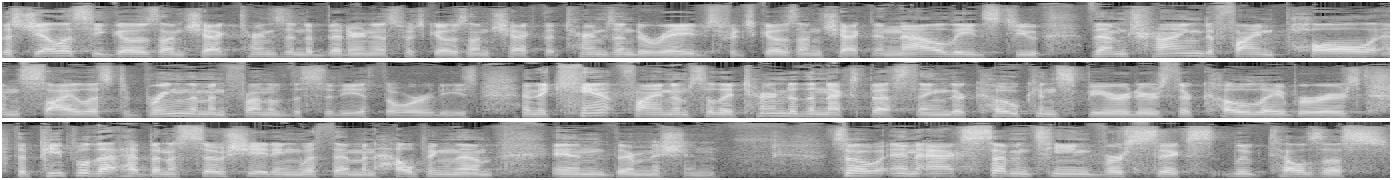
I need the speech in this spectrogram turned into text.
This jealousy goes unchecked, turns into bitterness, which goes unchecked, that turns into rage, which goes unchecked, and now leads to them trying to find Paul and Silas to bring them in front of the city authorities. And they can't find them, so they turn to the next best thing their co conspirators, their co laborers, the people that have been associating with them and helping them in their mission. So in Acts 17, verse 6, Luke tells us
